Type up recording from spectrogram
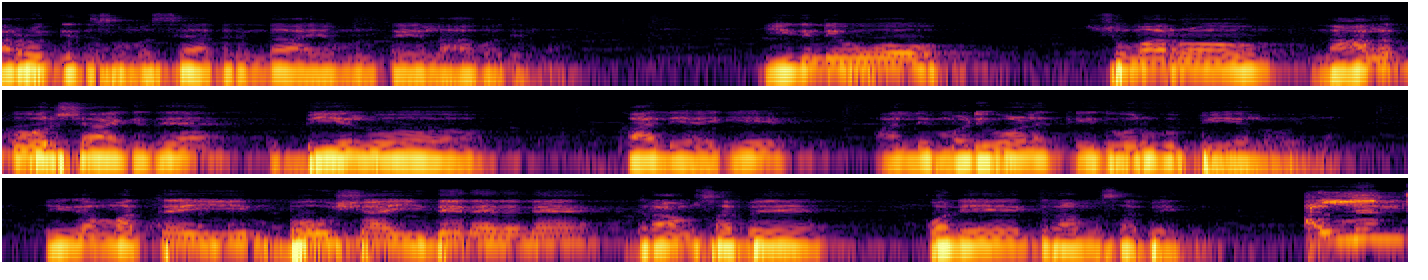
ಆರೋಗ್ಯದ ಸಮಸ್ಯೆ ಅದರಿಂದ ಆ ಅಮ್ಮನ ಕೈಯಲ್ಲಿ ಆಗೋದಿಲ್ಲ. ಈಗ ನೀವು ಸುಮಾರು ನಾಲ್ಕು ವರ್ಷ ಆಗಿದೆ ಬಿ ಎಲ್ ಒ ಖಾಲಿಯಾಗಿ. ಅಲ್ಲಿ ಮಡಿವಾಳಕ್ಕೆ ಇದುವರೆಗೂ ಬಿ ಎಲ್ ಒ ಇಲ್ಲ. ಈಗ ಮತ್ತೆ ಈ ಬಹುಶಃ ಇದೇನೇನೆ ಗ್ರಾಮ ಸಭೆ ಕೊನೆ ಗ್ರಾಮ ಸಭೆ ಇದೆ. ಅಲ್ಲಿಂದ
